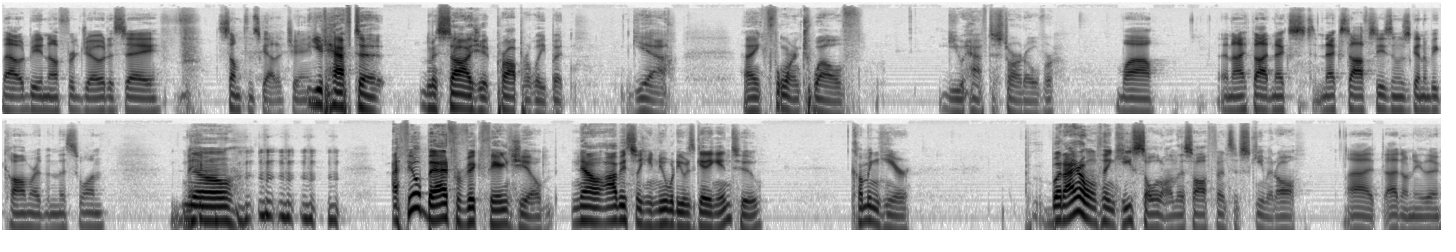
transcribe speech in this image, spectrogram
That would be enough for Joe to say something's got to change. You'd have to massage it properly, but yeah. I think four and twelve you have to start over. wow. And I thought next next off season was going to be calmer than this one. No. I feel bad for Vic Fangio. Now, obviously, he knew what he was getting into coming here, but I don't think he sold on this offensive scheme at all. I I don't either.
